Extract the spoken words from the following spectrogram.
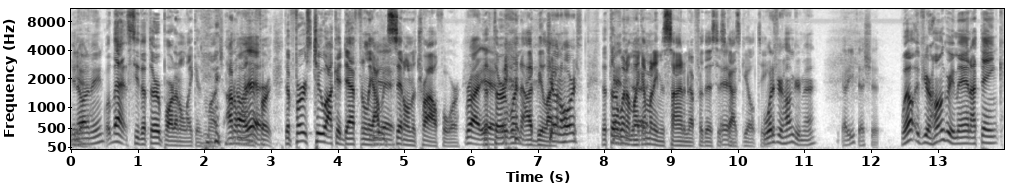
You know what I mean? Well, that see the third part I don't like as much. I don't Oh, mind yeah. the first. The first two I could definitely I would sit on a trial for. Right, The yeah. third one I'd be like Killing a horse? The third Can't one I'm like. I'm not even signing up for this. This Yeah. guy's guilty. What if you're hungry, man? You gotta eat that shit. Well, if you're hungry, man, I think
